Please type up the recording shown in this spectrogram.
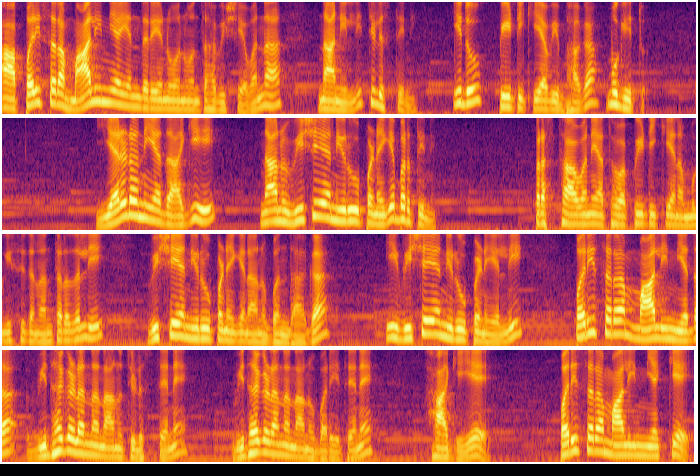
ಆ ಪರಿಸರ ಮಾಲಿನ್ಯ ಎಂದರೇನು ಅನ್ನುವಂತಹ ವಿಷಯವನ್ನು ನಾನಿಲ್ಲಿ ತಿಳಿಸ್ತೀನಿ. ಇದು ಪೀಠಿಕೆಯ ವಿಭಾಗ ಮುಗೀತು. ಎರಡನೆಯದಾಗಿ ನಾನು ವಿಷಯ ನಿರೂಪಣೆಗೆ ಬರ್ತೀನಿ. ಪ್ರಸ್ತಾವನೆ ಅಥವಾ ಪೀಠಿಕೆಯನ್ನು ಮುಗಿಸಿದ ನಂತರದಲ್ಲಿ ವಿಷಯ ನಿರೂಪಣೆಗೆ ನಾನು ಬಂದಾಗ ಈ ವಿಷಯ ನಿರೂಪಣೆಯಲ್ಲಿ ಪರಿಸರ ಮಾಲಿನ್ಯದ ವಿಧಗಳನ್ನು ನಾನು ತಿಳಿಸ್ತೇನೆ, ವಿಧಗಳನ್ನು ನಾನು ಬರೀತೇನೆ. ಹಾಗೆಯೇ ಪರಿಸರ ಮಾಲಿನ್ಯಕ್ಕೆ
